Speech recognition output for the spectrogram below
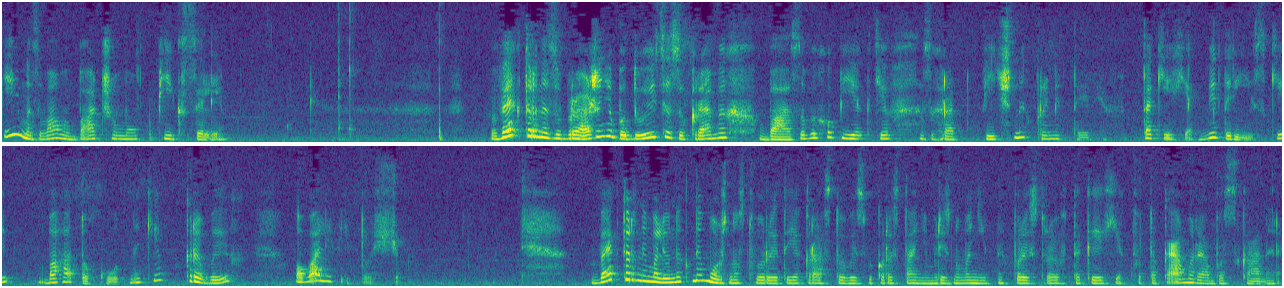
і ми з вами бачимо пікселі. Векторне зображення будується з окремих базових об'єктів з графічних примітивів, таких як відрізків, багатокутників, кривих, овалів і тощо. Векторний малюнок не можна створити як растовий з використанням різноманітних пристроїв, таких як фотокамери або сканери,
